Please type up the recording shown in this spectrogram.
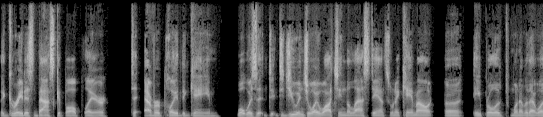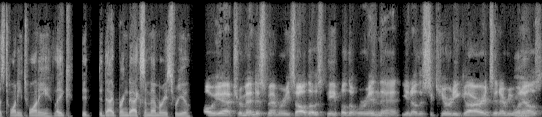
the greatest basketball player to ever play the game. What was it? Did, did you enjoy watching The Last Dance when it came out, uh, April of whenever that was, 2020? Like, did, did that bring back some memories for you? Oh, yeah, tremendous memories. All those people that were in that, you know, the security guards and everyone yeah. else,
